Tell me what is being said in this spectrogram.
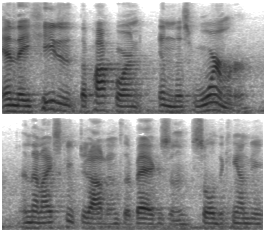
and they heated the popcorn in this warmer. And then I scooped it out into the bags and sold the candy.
